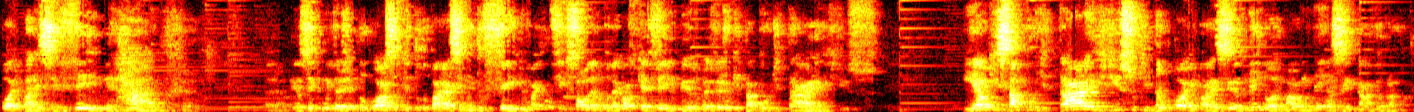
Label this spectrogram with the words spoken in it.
pode parecer feio, errado. Eu sei que muita gente não gosta porque tudo parece muito feio, mas não fique só olhando para o negócio que é feio mesmo, mas veja o que está por detrás disso. E é o que está por detrás disso que não pode parecer nem normal e nem aceitável para nós.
